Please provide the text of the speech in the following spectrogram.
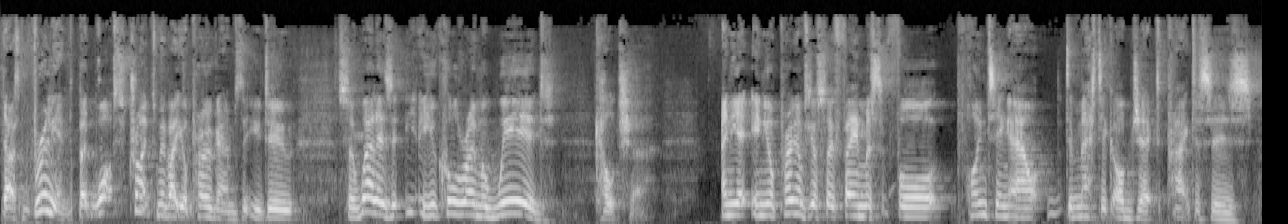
That's brilliant. But what strikes me about your programs that you do so well is you call Rome a weird culture. And yet, in your programs, you're so famous for pointing out domestic objects, practices,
